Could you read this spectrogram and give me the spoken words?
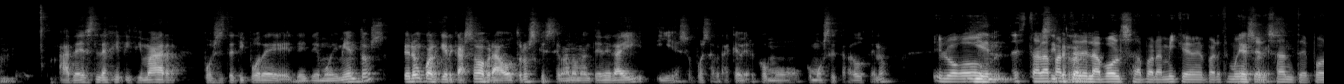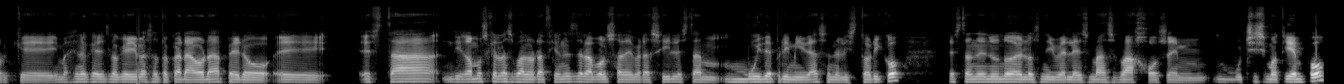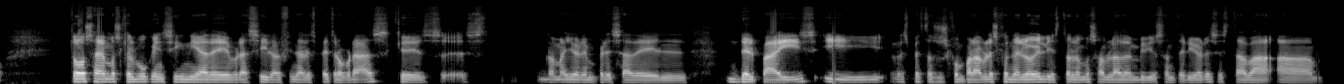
a deslegitimar pues este tipo de, movimientos, pero en cualquier caso habrá otros que se van a mantener ahí y eso pues habrá que ver cómo, cómo se traduce, ¿no? Y luego está la parte de la bolsa para mí que me parece muy interesante porque imagino que es lo que ibas a tocar ahora, pero eh, está, digamos que las valoraciones de la bolsa de Brasil están muy deprimidas en el histórico, están en uno de los niveles más bajos en muchísimo tiempo. Todos sabemos que el buque insignia de Brasil al final es Petrobras, que es la mayor empresa del, del, país y respecto a sus comparables con el oil, y esto lo hemos hablado en vídeos anteriores, estaba a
